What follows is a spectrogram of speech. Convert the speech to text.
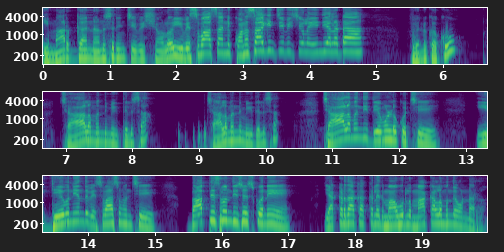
ఈ మార్గాన్ని అనుసరించే విషయంలో ఈ విశ్వాసాన్ని కొనసాగించే విషయంలో ఏం చేయాలట? వెనుకకు చాలామంది మీకు తెలుసా? చాలామంది మీకు తెలుసా? చాలామంది దేవుళ్ళకి వచ్చి ఈ దేవుని ఎందు విశ్వాసం ఉంచి బాప్తిస్మం తీసేసుకొని ఎక్కడ దాకా అక్కర్లేదు మా ఊర్లో మా కళ్ళ ముందే ఉన్నారు.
